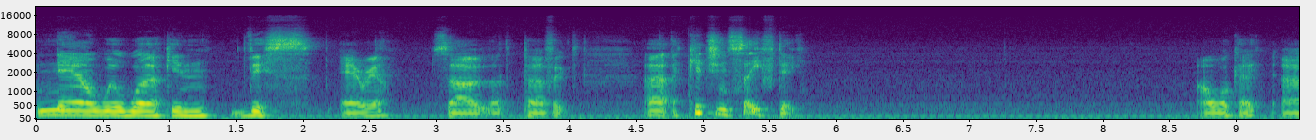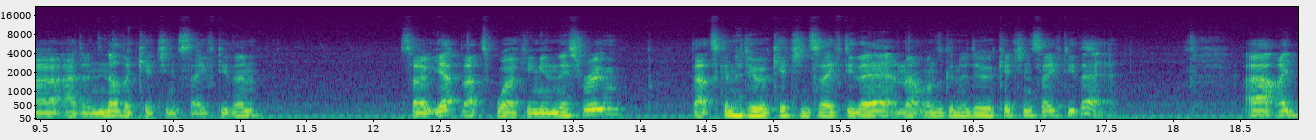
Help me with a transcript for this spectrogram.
now will work in this area. So that's perfect. Uh, a kitchen safety. Oh, okay. Uh, add another kitchen safety then. So, yep, that's working in this room. That's going to do a kitchen safety there, and that one's going to do a kitchen safety there. Uh, I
